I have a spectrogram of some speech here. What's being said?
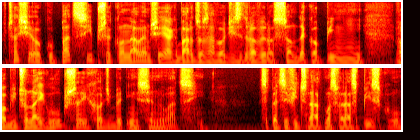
W czasie okupacji przekonałem się, jak bardzo zawodzi zdrowy rozsądek opinii w obliczu najgłupszej choćby insynuacji. Specyficzna atmosfera spisku,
